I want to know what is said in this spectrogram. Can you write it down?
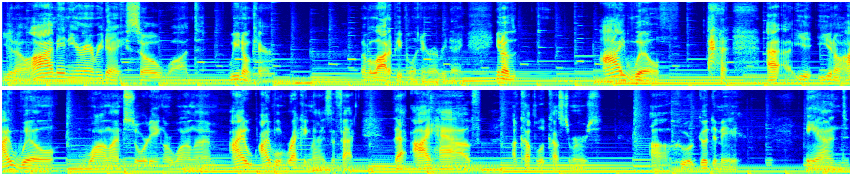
You know, I'm in here every day. So what? We don't care. We have a lot of people in here every day. You know, I will, you, you, know, I will while I'm sorting or while I'm, I, I will recognize the fact that I have a couple of customers uh, who are good to me, and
